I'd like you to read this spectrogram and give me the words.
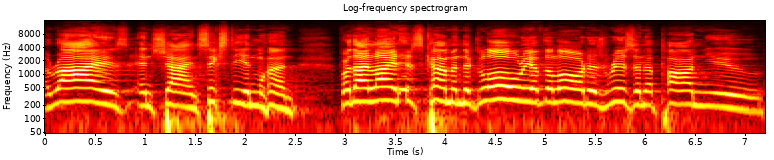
Arise and shine. 60 and 1. For thy light has come, and the glory of the Lord has risen upon you.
